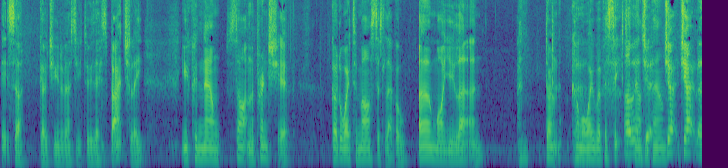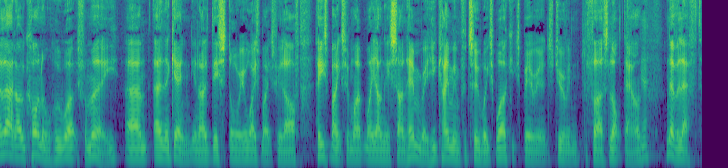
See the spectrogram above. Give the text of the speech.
it's a go to university do this. But actually you can now start an apprenticeship go the way to master's level earn while you learn and don't come Yeah. away with a sixty I mean, J- pounds. Jack, Jack the lad O'Connell, who works for me, um, and again, you know, this story always makes me laugh. He's mates with my, my youngest son Henry. He came in for two weeks' work experience during the first lockdown. Yeah. Never left.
